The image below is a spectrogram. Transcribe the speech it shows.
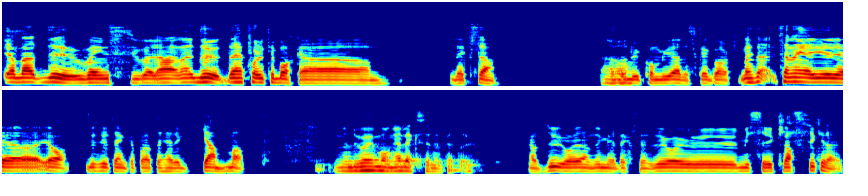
ja, men du, Wayne's du, det här får du tillbaka um, läxa. Ja. Alltså du kommer ju älska Garf. Men sen, sen är ju det, ja, du ska ju tänka på att det här är gammalt. Men du har ju många läxor nu Peter. Ja, du har ju ännu mer läxor. Du har ju missat ju klassiker här.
